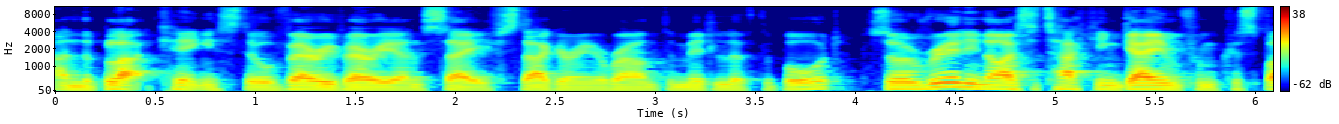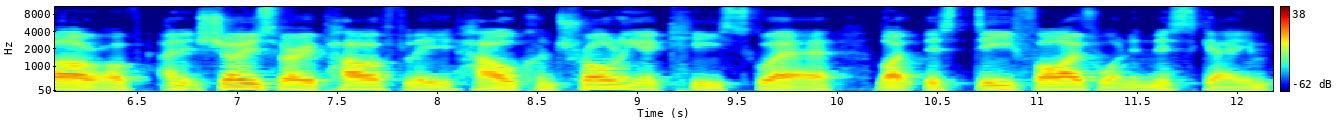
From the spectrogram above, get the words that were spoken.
and the black king is still very, very unsafe, staggering around the middle of the board. So a really nice attacking game from Kasparov, and it shows very powerfully how controlling a key square, like this d5 one in this game,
